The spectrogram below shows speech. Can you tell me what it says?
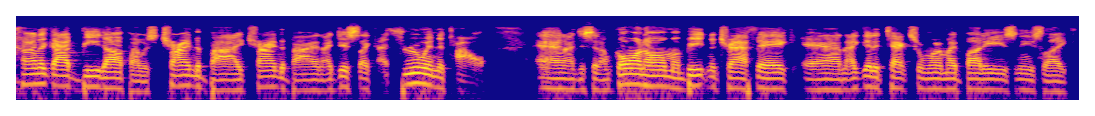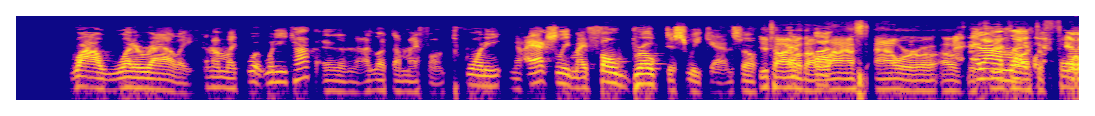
kind of got beat up. I was trying to buy, trying to buy, and I just like I threw in the towel. And I just said, I'm going home, I'm beating the traffic. And I get a text from one of my buddies, and he's like, wow, what a rally. And I'm like, what, what are you talking? And then I looked on my phone, 20. Now, actually, my phone broke this weekend. So you're talking about the uh, last hour of the and 3 I'm o'clock like, to 4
